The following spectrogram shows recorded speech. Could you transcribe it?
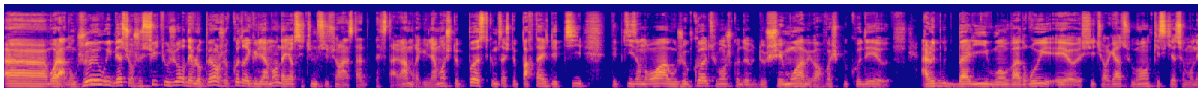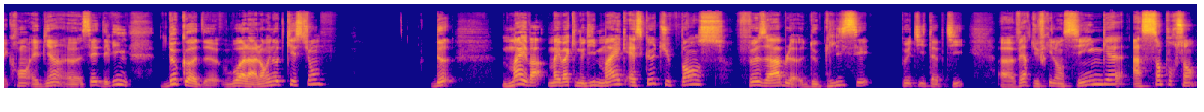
Euh, voilà, donc je, oui, bien sûr, je suis toujours développeur, je code régulièrement. D'ailleurs, si tu me suis sur Instagram, régulièrement, je te poste comme ça, je te partage des petits, endroits où je code. Souvent, je code de, chez moi, mais parfois, je peux coder euh, à l'autre bout de Bali ou en vadrouille. Et si tu regardes souvent, qu'est-ce qu'il y a sur mon écran Eh bien, c'est des lignes de code. Voilà. Alors, une autre question de Maeva, Maeva qui nous dit Mike, est-ce que tu penses faisable de glisser petit à petit euh, vers du freelancing à 100%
